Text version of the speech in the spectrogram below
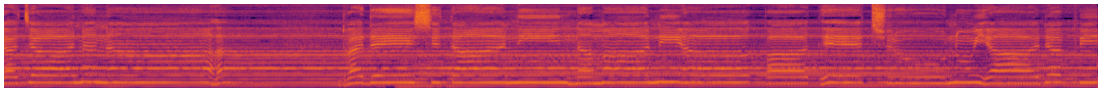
गजाननाः द्वदेशितानि नमानि शृणुयादपि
